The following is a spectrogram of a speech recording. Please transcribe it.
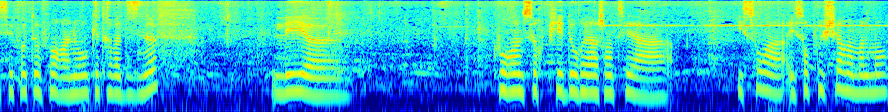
c'est photophores à 1,99€. Les euh, couronnes sur pied doré argenté, à... ils, sont ils sont plus chers normalement.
